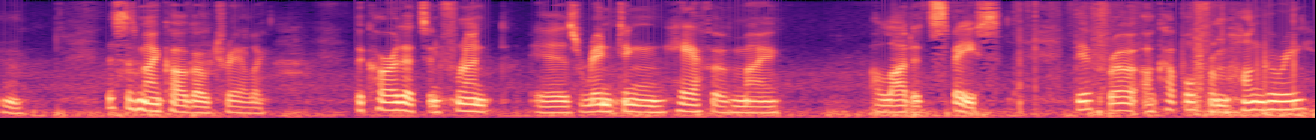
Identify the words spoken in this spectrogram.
hmm, this is my cargo trailer. The car that's in front is renting half of my allotted space. They're for a couple from Hungary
